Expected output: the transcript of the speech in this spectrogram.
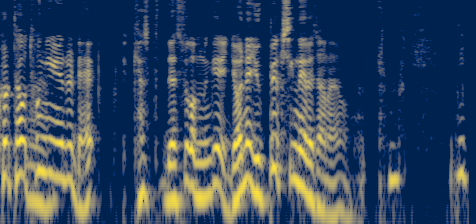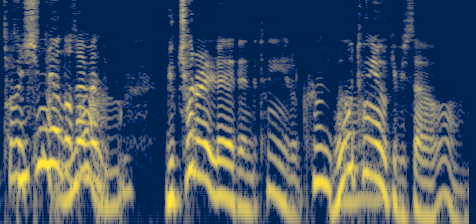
그렇다고 통행료를 매, 계속 낼 수가 없는 게 연에 600씩 내려잖아요. 이게 그러면 제정신이 10년 더. 살면 6천을 내야 되는데 통행료를. 그러니까. 뭐 통행료 이렇게 비싸요?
